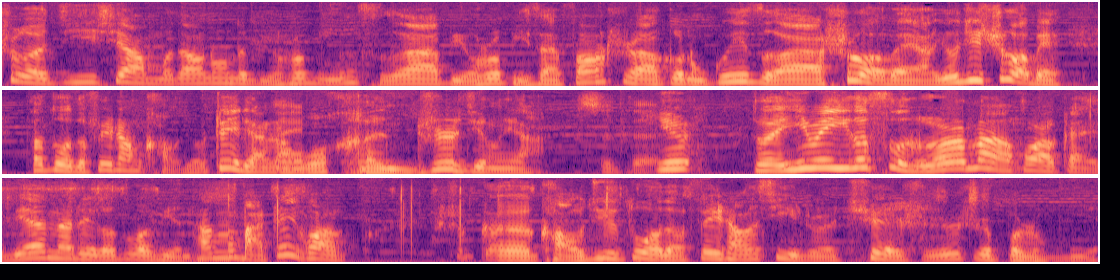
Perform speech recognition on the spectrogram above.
射击项目当中的，比如说名词啊，比如说比赛方式啊，各种规则啊，设备啊，尤其设备，它做的非常考究，这点让我很是惊讶。是的，因为对，因为一个四格漫画改编的这个作品，他能把这块呃考据做得非常细致，确实是不容易。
